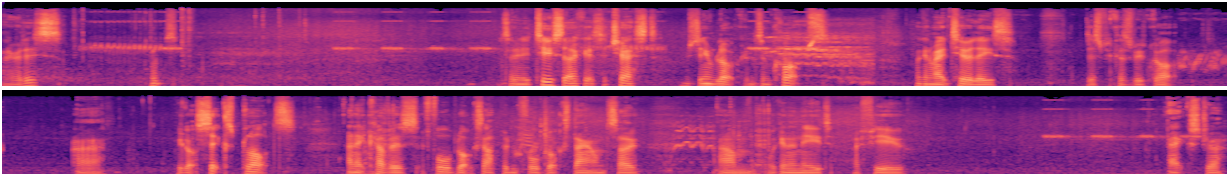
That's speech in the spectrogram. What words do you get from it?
There it is. Oops. So we need two circuits, a chest, machine block, and some crops. We're going to make two of these, just because we've got uh, we've got six plots, and it covers four blocks up and four blocks down. So um, we're going to need a few extra.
